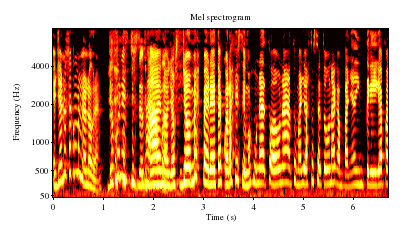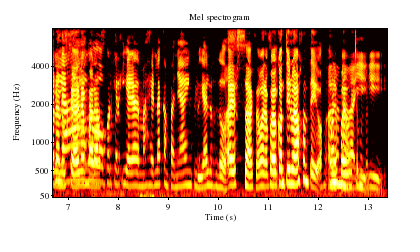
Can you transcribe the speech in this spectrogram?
Yo no sé cómo lo logran. Yo con esto, o sea, Ay, no, yo, yo me esperé. ¿Te acuerdas que hicimos una, toda una, tú me ayudaste a hacer toda una campaña de intriga para anunciar el Claro, embarazo? Porque, y además es la campaña incluía a los dos. Exacto, bueno, pero Sí. continuamos contigo. Bueno, Después nada, mucho y, más. y-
